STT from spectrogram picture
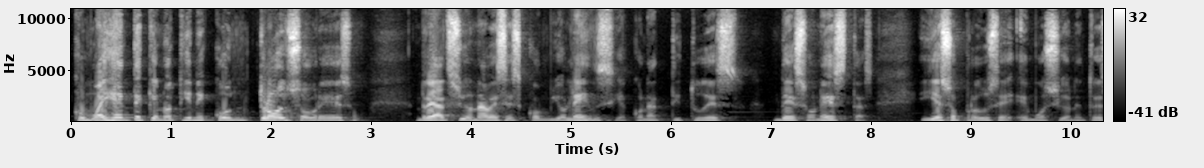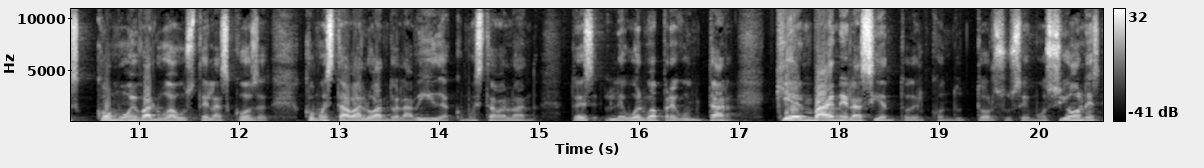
Como hay gente que no tiene control sobre eso, reacciona a veces con violencia, con actitudes deshonestas. Y eso produce emoción. Entonces, ¿cómo evalúa usted las cosas? ¿Cómo está evaluando la vida? ¿Cómo está evaluando? Entonces, le vuelvo a preguntar, ¿quién va en el asiento del conductor? ¿Sus emociones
